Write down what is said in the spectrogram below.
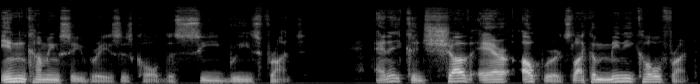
incoming sea breeze is called the sea breeze front, and it can shove air upwards like a mini cold front.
